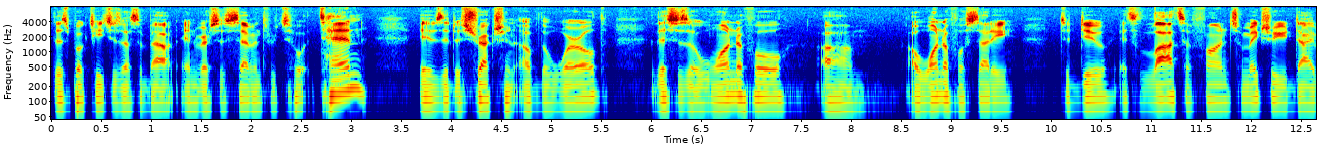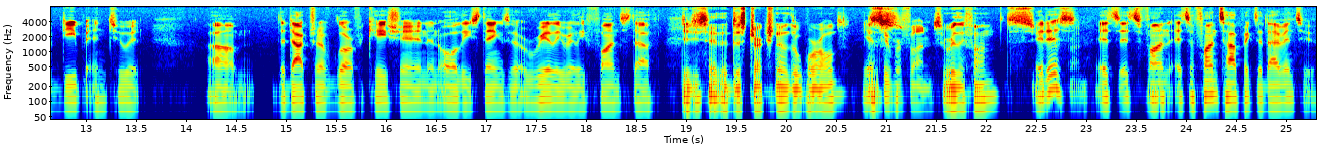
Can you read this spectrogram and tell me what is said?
this book teaches us about in verses seven through ten is the destruction of the world. This is a wonderful, um, a wonderful study to do. It's lots of fun, so make sure you dive deep into it. Um, the doctrine of glorification and all these things are really, really fun stuff. Did you say the destruction of the world? Yes. Super fun. It's really fun. Super it is. fun. It's it's fun. It's a fun topic to dive into.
